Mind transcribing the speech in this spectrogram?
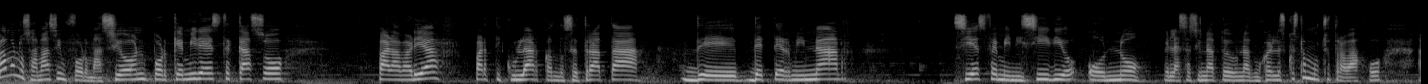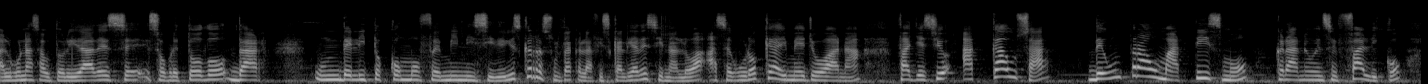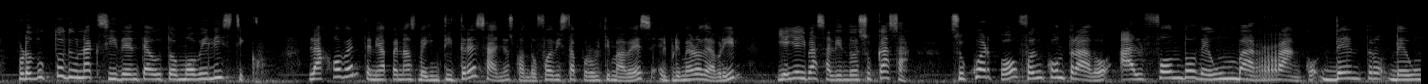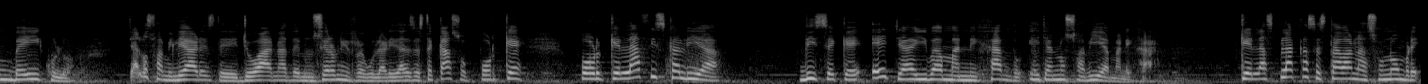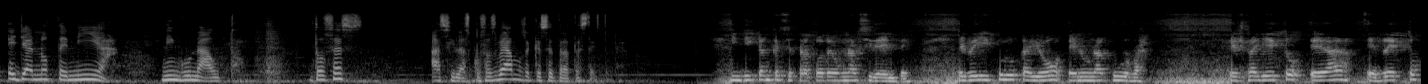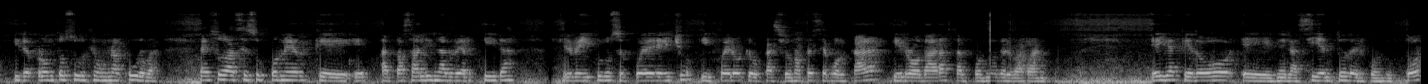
Vámonos a más información porque mire este caso para variar particular cuando se trata de determinar si es feminicidio o no el asesinato de unas mujeres. Les cuesta mucho trabajo a algunas autoridades, eh, sobre todo, dar un delito como feminicidio. Y es que resulta que la Fiscalía de Sinaloa aseguró que Aime Joana falleció a causa de un traumatismo cráneoencefálico producto de un accidente automovilístico. La joven tenía apenas 23 años cuando fue vista por última vez el primero de abril y ella iba saliendo de su casa. Su cuerpo fue encontrado al fondo de un barranco dentro de un vehículo. Ya los familiares de Joana denunciaron irregularidades de este caso. ¿Por qué? Porque la fiscalía dice que ella iba manejando, ella no sabía manejar, que las placas estaban a su nombre, ella no tenía ningún auto. Entonces, así las cosas. Veamos de qué se trata esta historia. Indican que se trató de un accidente. El vehículo cayó en una curva. El trayecto era recto y de pronto surge una curva. Eso hace suponer que eh, al pasar inadvertida el vehículo se fue derecho y fue lo que ocasionó que se volcara y rodara hasta el fondo del barranco. Ella quedó eh, en el asiento del conductor.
